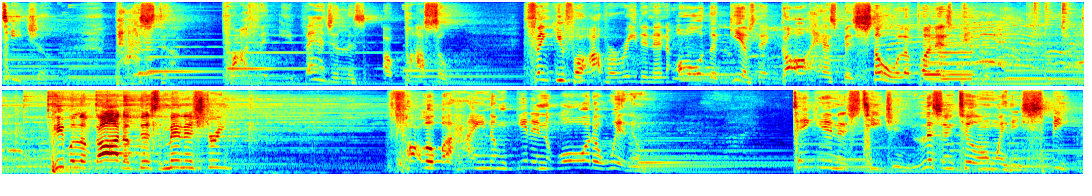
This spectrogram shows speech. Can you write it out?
teacher, pastor, prophet, evangelist, apostle. Thank you for operating in all the gifts that God has bestowed upon his people. People of God of this ministry, follow behind him, get in order with him. Take in his teaching, listen to him when he speaks.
